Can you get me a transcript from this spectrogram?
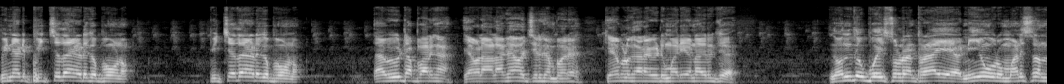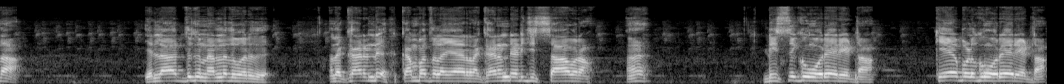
பின்னாடி பிச்சை தான் எடுக்க போகணும். பிச்சை தான் எடுக்க போகணும். நான் வீட்டை பாருங்கள் எவ்வளோ அழகாக வச்சுருக்கேன் பாரு. கேபிள்கார வீடு மாதிரியான இருக்குது நொந்து போய் சொல்கிறேன் ட்ராய நீயும் ஒரு மனுஷன்தான் எல்லாத்துக்கும் நல்லது வருது. அந்த கரண்ட்டு கம்பத்தில் ஏறுறான். கரண்ட் அடித்து சாவறான். ஆ? டிஸ்ஸுக்கும் ஒரே ரேட்டான் கேபிளுக்கும் ஒரே ரேட்டான்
